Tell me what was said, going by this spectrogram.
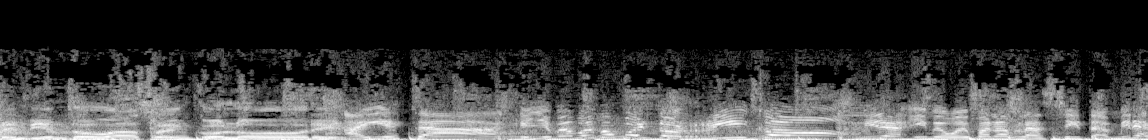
Vendiendo vasos en colores. Ahí está, que yo me voy para Puerto Rico. Mira, y me voy para la placita. Mira,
